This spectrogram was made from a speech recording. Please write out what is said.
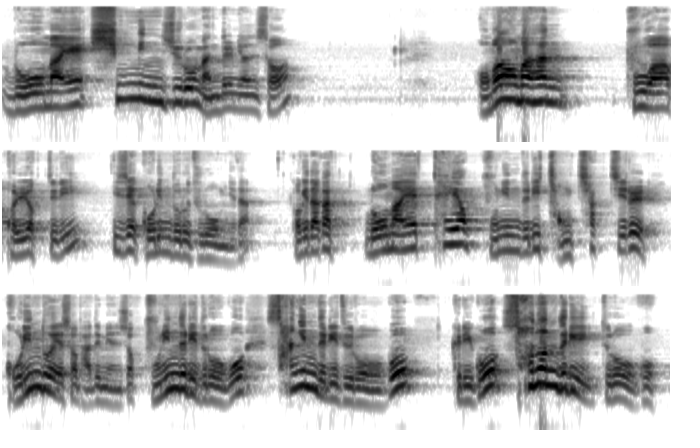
로마의 식민지로 만들면서 어마어마한 부와 권력들이 이제 고린도로 들어옵니다. 거기다가 로마의 태역 군인들이 정착지를 고린도에서 받으면서 군인들이 들어오고 상인들이 들어오고 그리고 선원들이 들어오고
